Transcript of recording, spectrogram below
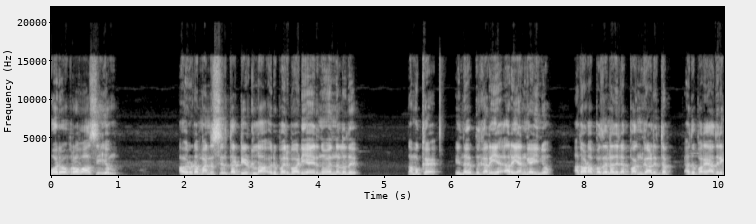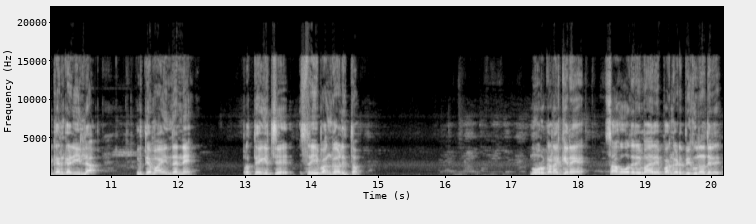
ഓരോ പ്രവാസിയും അവരുടെ മനസ്സിൽ തട്ടിയിട്ടുള്ള ഒരു പരിപാടിയായിരുന്നു എന്നുള്ളത് നമുക്ക് ഇന്നത്തെ അറിയ അറിയാൻ കഴിഞ്ഞു. അതോടൊപ്പം തന്നെ അതിന്റെ പങ്കാളിത്തം. അത് പറയാതിരിക്കാൻ കഴിയില്ല. കൃത്യമായും തന്നെ പ്രത്യേകിച്ച് സ്ത്രീ പങ്കാളിത്തം. നൂറുകണക്കിന് സഹോദരിമാരെ പങ്കെടുപ്പിക്കുന്നതിൽ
